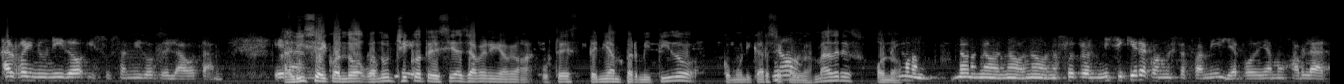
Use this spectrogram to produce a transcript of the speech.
al Reino Unido y sus amigos de la OTAN. Alicia, y cuando, cuando un chico te decía llamen a mi mamá, ¿ustedes tenían permitido comunicarse con las madres o no? No, no, no, no, no, nosotros ni siquiera con nuestra familia podíamos hablar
